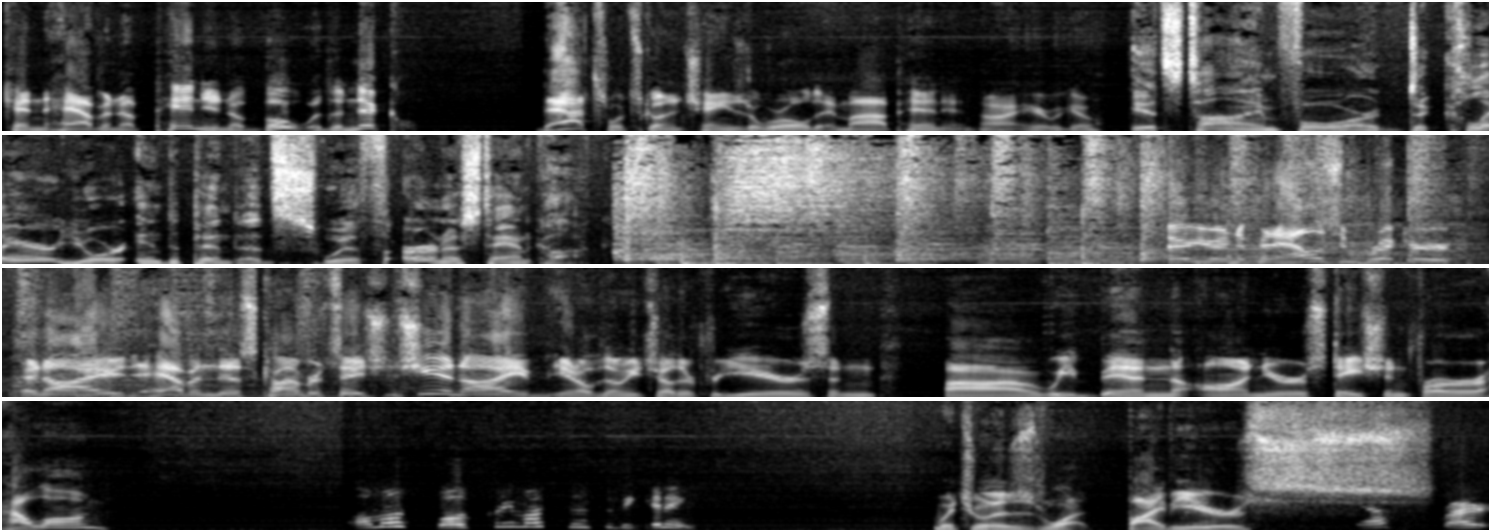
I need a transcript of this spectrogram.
can have an opinion, a vote with a nickel. That's what's going to change the world, in my opinion. All right, here we go. It's time for Declare Your Independence with Ernest Hancock. You're independent. Allison Bricker and I having this conversation. She and I, you know, have known each other for years, and uh, we've been on your station for how long? Almost, well, pretty much since the beginning. Which was what, five years? Yeah, right.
